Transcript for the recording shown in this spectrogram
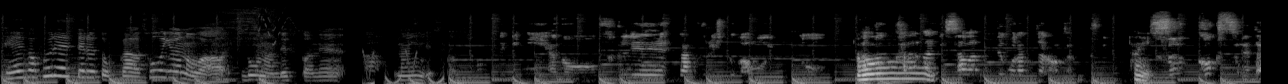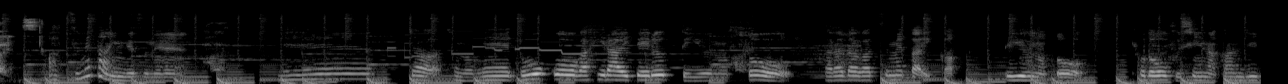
手が震えてるとか、そういうのはどうなんですかねないんですか？基本的にあの震えが来る人が多いのと、あ体に触ってもらったらわかるんですけど、はい。すっごく冷たいんです。あ、冷たいんですね。はいへえ。じゃあ、そのね、瞳孔が開いてるっていうのと、体が冷たいかっていうのと、挙動不審な感じっ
